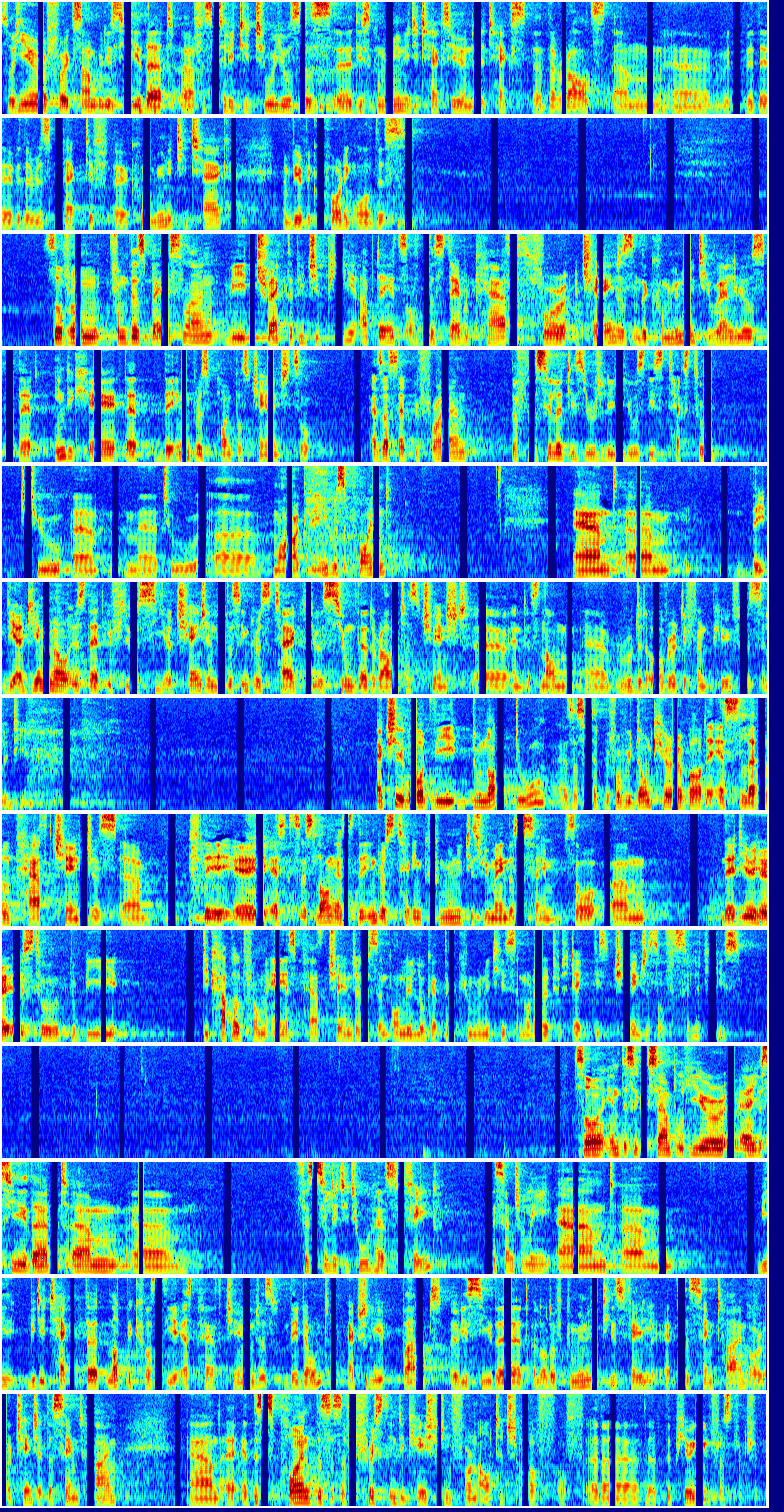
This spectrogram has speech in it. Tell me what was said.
So here, for example, you see that uh, facility 2 uses uh, these community tags here and it tags uh, the routes um, uh, with, with, the, with the respective uh, community tag, and we're recording all this. So from, from this baseline, we track the BGP updates of the stable path for changes in the community values that indicate that the ingress point was changed. So as I said beforehand, the facilities usually use these tags to to um, uh, to uh, mark the ingress point. And um, the, the idea now is that if you see a change in this ingress tag, you assume that the route has changed uh, and is now uh, routed over a different peering facility. Actually, what we do not do, as I said before, we don't care about the AS-level path changes. Um, if they, uh, as, as, long as the ingress tagging communities remain the same. So um, the idea here is to, to be decoupled from AS path changes and only look at the communities in order to detect these changes of facilities. So in this example here, uh, you see that um, uh, facility 2 has failed, essentially, and um, we, we detect that not because the AS path changes, they don't actually, but we see that a lot of communities fail at the same time or, or change at the same time. And uh, at this point, this is a first indication for an outage of, of uh, the, the, the peering infrastructure.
